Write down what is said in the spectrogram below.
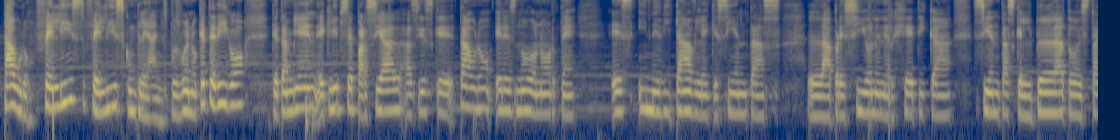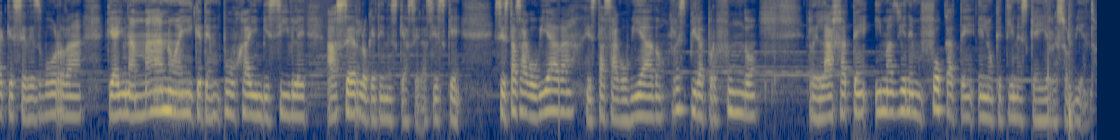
Tauro, feliz, feliz cumpleaños. Pues bueno, ¿qué te digo? Que también eclipse parcial, así es que Tauro, eres nodo norte, es inevitable que sientas la presión energética, sientas que el plato está que se desborda, que hay una mano ahí que te empuja invisible a hacer lo que tienes que hacer. Así es que si estás agobiada, estás agobiado, respira profundo relájate y más bien enfócate en lo que tienes que ir resolviendo.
